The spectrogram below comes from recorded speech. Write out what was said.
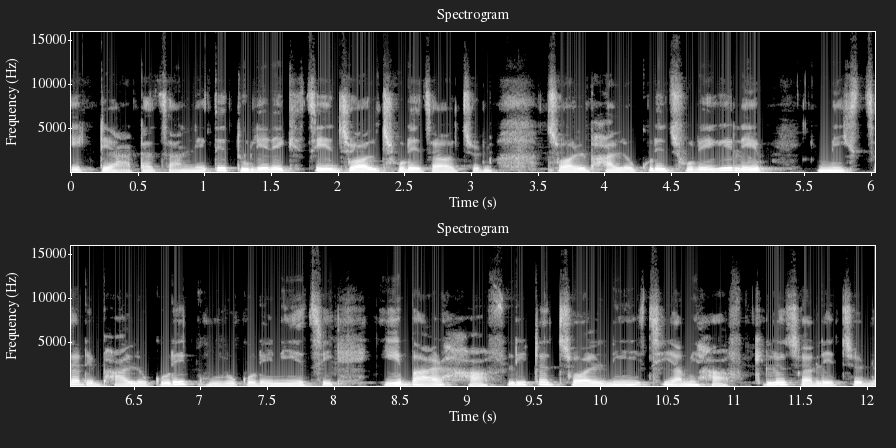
একটি আটা চালনিতে তুলে রেখেছি জল ঝরে যাওয়ার জন্য। জল ভালো করে ঝরে গেলে মিক্সচারে ভালো করে গুঁড়ো করে নিয়েছি। এবার হাফ লিটার জল নিয়েছি আমি হাফ কিলো চালের জন্য।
